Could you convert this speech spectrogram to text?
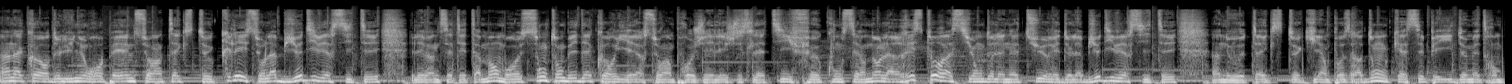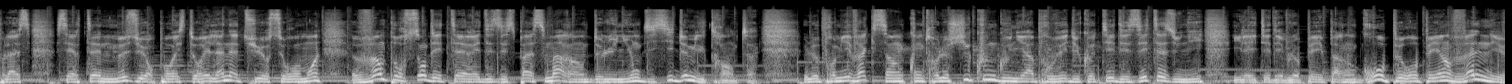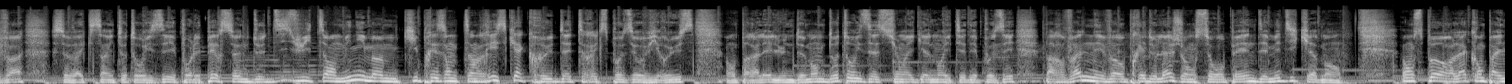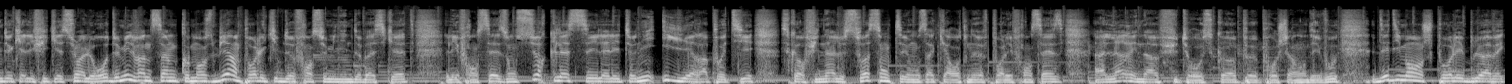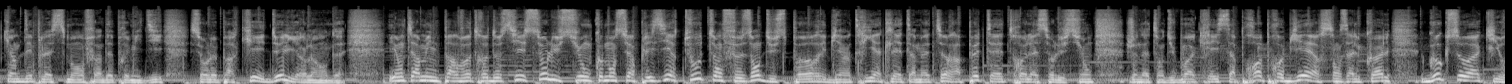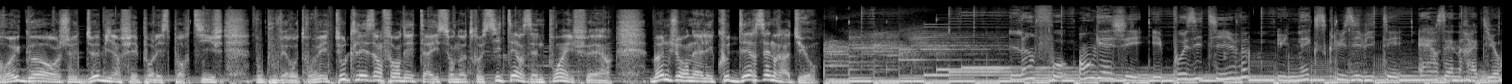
Un accord de l'Union européenne sur un texte clé sur la biodiversité. Les 27 États membres sont tombés d'accord hier sur un projet législatif concernant la restauration de la nature et de la biodiversité. Un nouveau texte qui imposera donc à ces pays de mettre en place certaines mesures pour restaurer la nature sur au moins 20% des terres et des espaces marins de l'Union d'ici 2030. Le premier vaccin contre le chikungunya approuvé du côté des États-Unis. Il a été développé par un groupe européen Valneva. Ce vaccin est autorisé pour les personnes de 18 ans minimum qui présentent un risque accru d'être exposées au virus. En parallèle, une demande d'autorisation a également été déposée par Valneva auprès de l'Agence européenne des médicaments. En sport, la campagne de qualification à l'Euro 2025 commence bien pour l'équipe de France féminine de basket. Les Françaises ont surclassé la Lettonie hier à Poitiers. Score final 71 à 49 pour les Françaises à l'Arena Futuroscope. Prochain rendez-vous dès dimanche pour les Bleus avec un déplacement en fin d'après-midi sur le parquet de l'Irlande. Et on termine par votre dossier solution. Comment se faire plaisir tout en faisant du sport? Eh bien, triathlète amateur a peut-être la solution. Jonathan Dubois a créé sa propre bière sans alcool. Goxoa qui regorge de bienfaits pour les sportifs. Vous pouvez retrouver toutes les infos en détail sur notre site erzen.fr. Bonne journée à l'écoute d'Erzen Radio. L'info engagée et positive, une exclusivité RZN Radio.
